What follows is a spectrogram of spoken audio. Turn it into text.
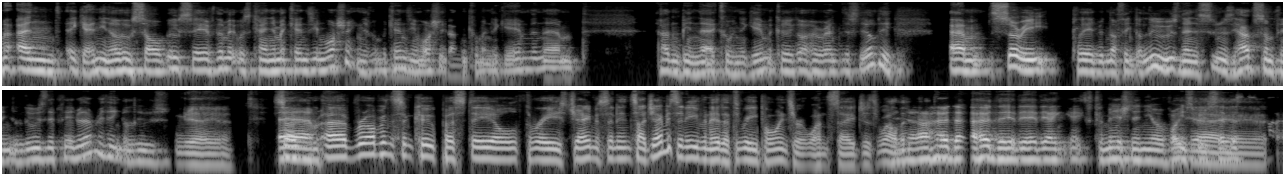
and again, you know, who solved, who saved them? It was kind of Mackenzie and Washington. If Mackenzie and Washington hadn't come in the game, then um, hadn't been there coming in the game, it could have got horrendously ugly. Um, Surrey played with nothing to lose, and then as soon as they had something to lose, they played with everything to lose. Yeah, yeah. So um, uh, Robinson, Cooper, Steele, threes. Jameson inside. Jameson even hit a three pointer at one stage as well. Yeah, I heard that. I heard the, the, the exclamation in your voice. Yeah, said, "There's yeah, a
